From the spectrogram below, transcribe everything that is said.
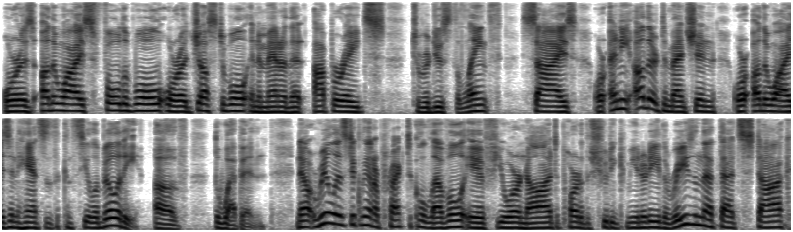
or is otherwise foldable or adjustable in a manner that operates to reduce the length, size, or any other dimension, or otherwise enhances the concealability of the weapon. Now, realistically, on a practical level, if you're not a part of the shooting community, the reason that that stock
